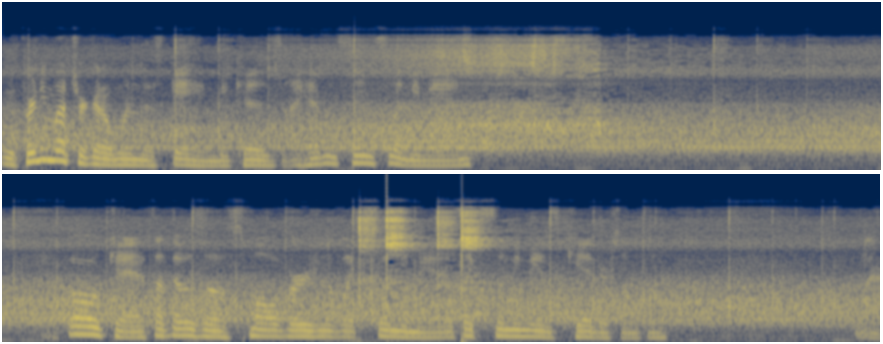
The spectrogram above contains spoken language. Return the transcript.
We pretty much are gonna win this game because I haven't seen Slendy Man. Okay, I thought that was a small version of like Slendy Man. It's like Slendy Man's kid or something. Alright.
